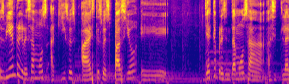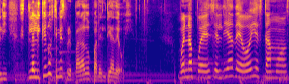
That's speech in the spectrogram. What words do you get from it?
Pues bien, regresamos aquí a este su espacio, eh, ya que presentamos a, a Citlali. Citlali, ¿qué nos tienes preparado para el día de hoy? Bueno, pues el día de hoy estamos,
